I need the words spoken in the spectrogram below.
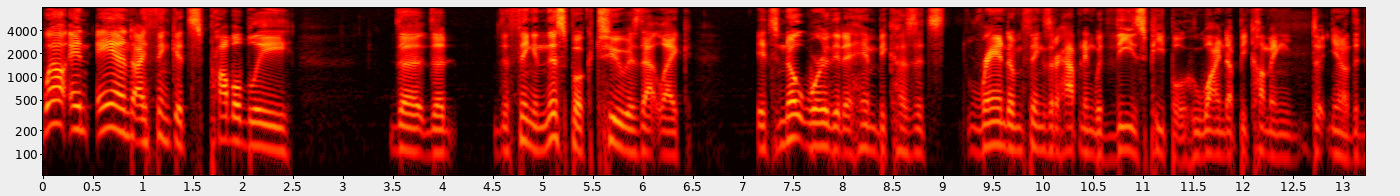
Well, and and I think it's probably the the the thing in this book too is that like it's noteworthy to him because it's random things that are happening with these people who wind up becoming you know the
